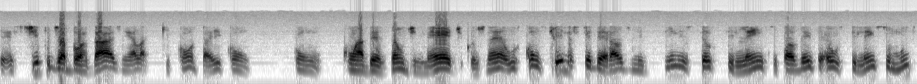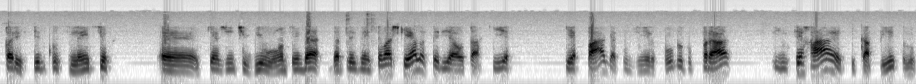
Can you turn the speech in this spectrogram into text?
esse tipo de abordagem, ela que conta aí com, com, com adesão de médicos, né? O Conselho Federal de Medicina e o seu silêncio, talvez é o silêncio muito parecido com o silêncio é, que a gente viu ontem da, da presidência. Eu acho que ela seria a autarquia que é paga com dinheiro público para encerrar esse capítulo,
